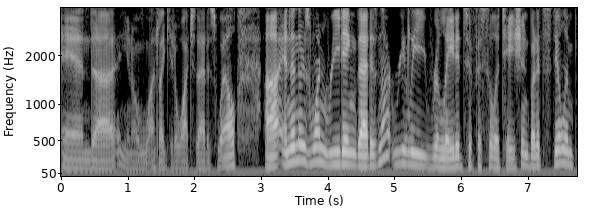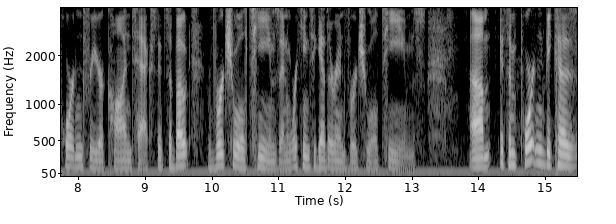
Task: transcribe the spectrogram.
and uh, you know I'd like you to watch that as well. Uh, and then there's one reading that is not really related to facilitation, but it's still important for your context. It's about virtual teams and working together in virtual teams. Um, it's important because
